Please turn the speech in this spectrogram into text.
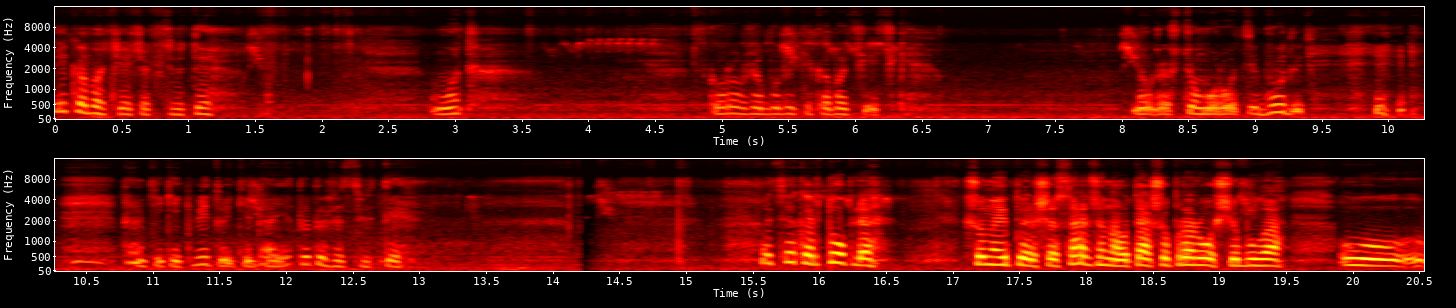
І кабачечок цвіте. От. Скоро вже будуть і кабачечки. Ну, вже в цьому році будуть. Там тільки квіту кидає, тут вже цвіте. Оця картопля що найперше саджена, ота, що пророща була у,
